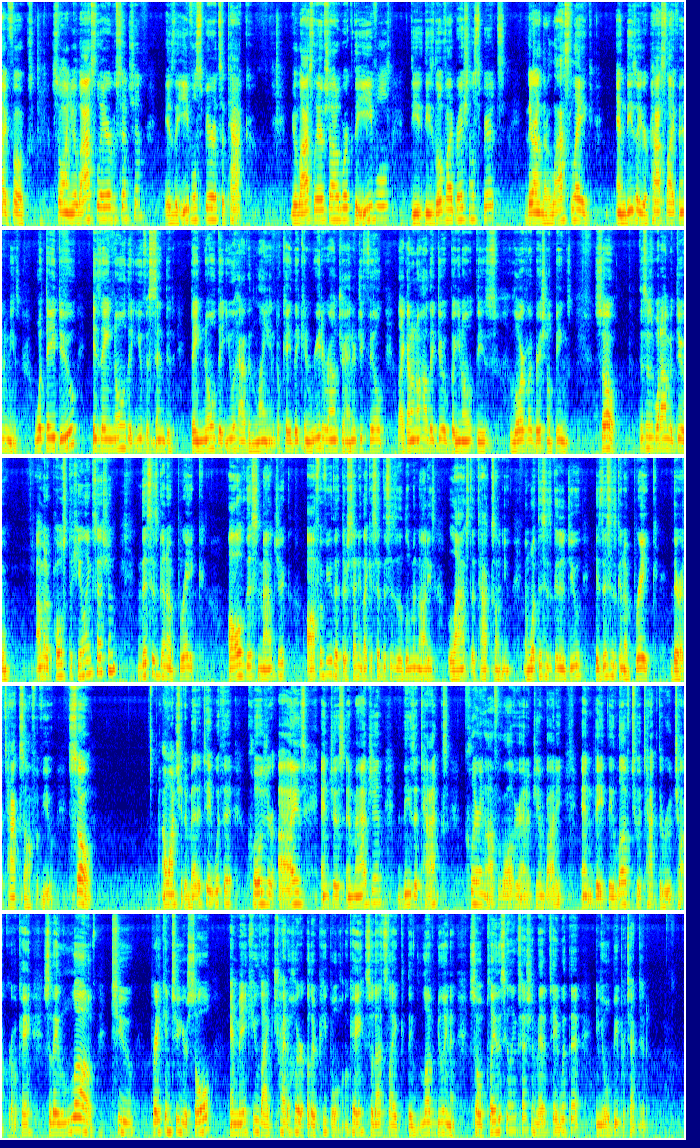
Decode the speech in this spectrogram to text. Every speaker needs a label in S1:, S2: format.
S1: Alright, folks. So on your last layer of ascension is the evil spirits attack. Your last layer of shadow work, the evil, the, these low vibrational spirits, they're on their last leg. And these are your past life enemies. What they do is they know that you've ascended. They know that you have enlightened, okay? They can read around your energy field. Like, I don't know how they do it, but you know, these lower vibrational beings. So, this is what I'm going to do. I'm going to post the healing session. This is going to break all this magic off of you that they're sending. Like I said, this is Illuminati's last attacks on you. And what this is going to do is this is going to break their attacks off of you. So, I want you to meditate with it. Close your eyes and just imagine these attacks clearing off of all of your energy and body. And they, they love to attack the root chakra, okay? So they love to break into your soul and make you like try to hurt other people, okay? So that's like, they love doing it. So play this healing session, meditate with it, and you will be protected.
